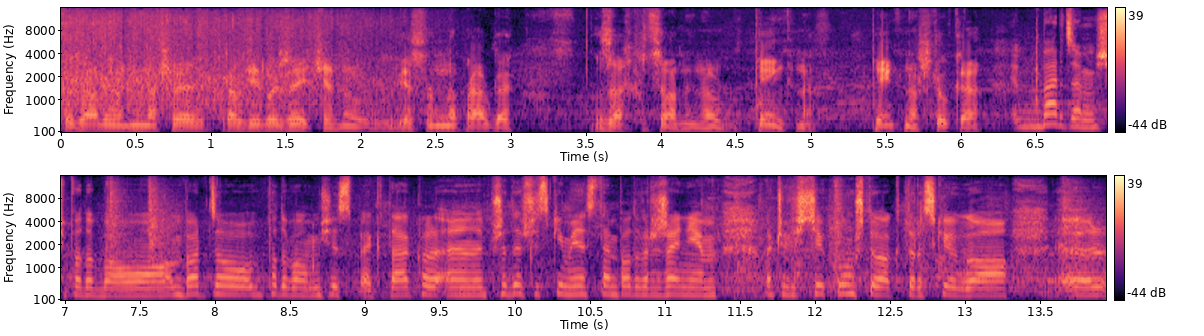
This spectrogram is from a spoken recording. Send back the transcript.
Pokazali oni nasze prawdziwe życie. No, jestem naprawdę zachwycony. No, piękna, piękna sztuka. Bardzo mi się podobało, bardzo podobał mi się spektakl. E, Przede wszystkim jestem pod wrażeniem oczywiście kunsztu aktorskiego e,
